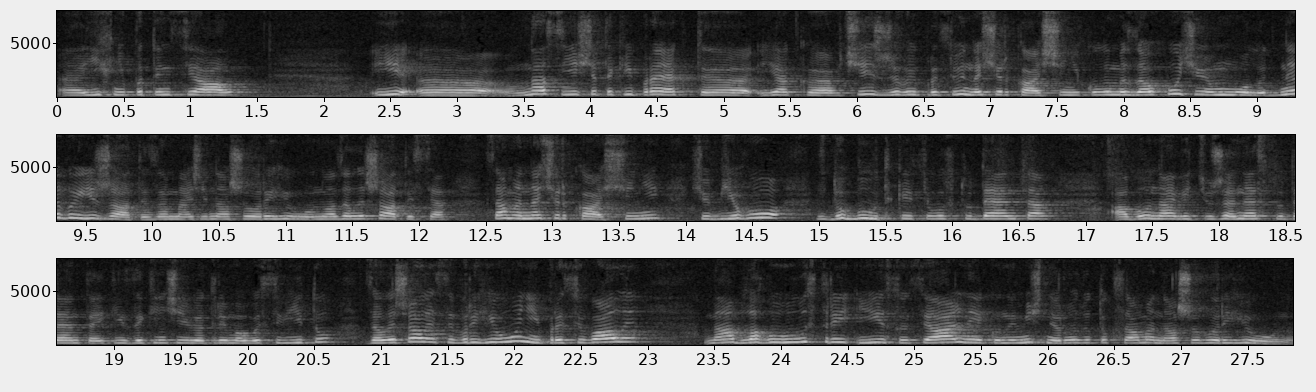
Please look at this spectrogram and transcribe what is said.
е, їхній потенціал. І е, у нас є ще такий проєкт, е, як е, «Вчись, живи, працюй на Черкащині, коли ми заохочуємо молодь не виїжджати за межі нашого регіону, а залишатися саме на Черкащині, щоб його здобутки цього студента або навіть уже не студента, який закінчив і отримав освіту, залишалися в регіоні і працювали на благоустрій і соціальний економічний розвиток саме нашого регіону.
